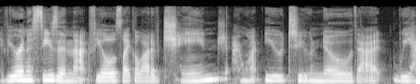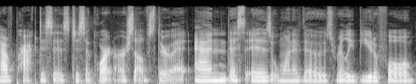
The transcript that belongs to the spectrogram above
If you're in a season that feels like a lot of change, I want you to know that we have practices to support ourselves through it. And this is one of those really beautiful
